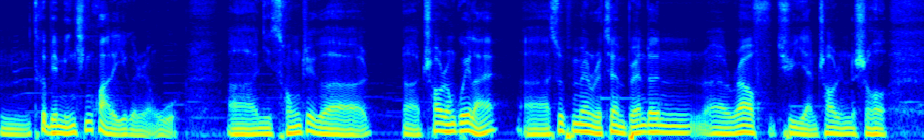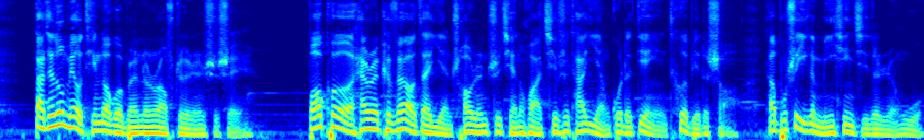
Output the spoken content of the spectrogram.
嗯特别明星化的一个人物。呃，你从这个呃超人归来，呃 Superman Return，Brandon 呃 Ralph 去演超人的时候，大家都没有听到过 Brandon Ralph 这个人是谁。包括 Henry Cavill 在演超人之前的话，其实他演过的电影特别的少，他不是一个明星级的人物。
